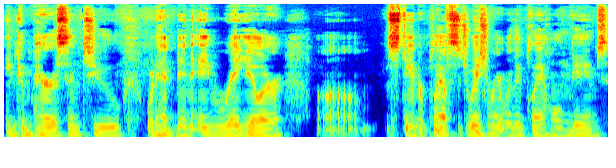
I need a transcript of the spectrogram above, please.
in comparison to what had been a regular um, standard playoff situation, right, where they play home games,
